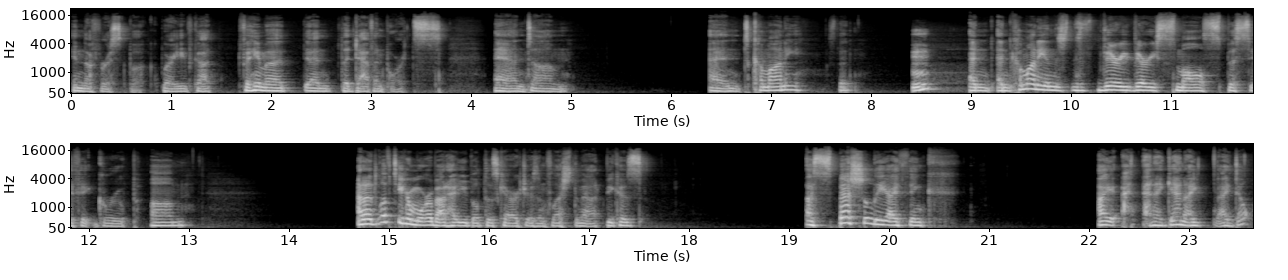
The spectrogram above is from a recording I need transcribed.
in the first book, where you've got Fahima and the Davenports, and um, and Kimani, is that? Mm-hmm. And and Kimani in this, this very very small specific group. Um, and I'd love to hear more about how you built those characters and fleshed them out because especially I think I and again I, I don't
